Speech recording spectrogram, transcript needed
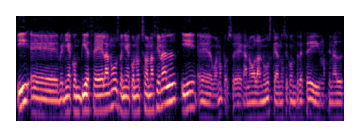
Y venía con 10 Lanús, venía con 8 Nacional y, bueno, pues ganó Lanús quedándose con 13 y Nacional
